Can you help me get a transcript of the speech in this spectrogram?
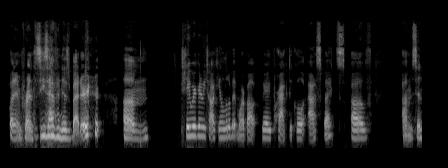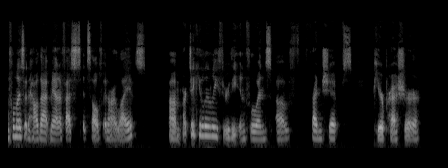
but in parentheses, heaven is better. um, today we're going to be talking a little bit more about very practical aspects of um, sinfulness and how that manifests itself in our lives, um, particularly through the influence of friendships, peer pressure,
